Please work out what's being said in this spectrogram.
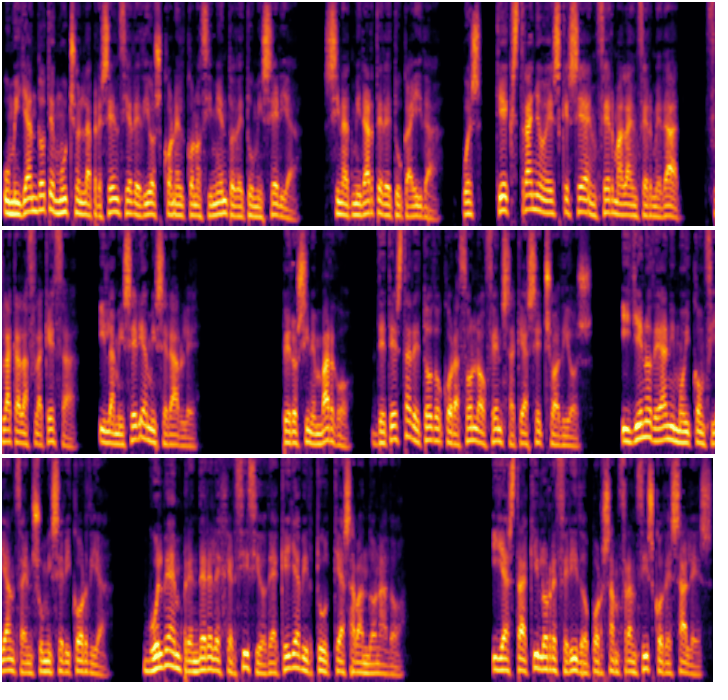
humillándote mucho en la presencia de Dios con el conocimiento de tu miseria, sin admirarte de tu caída, pues, qué extraño es que sea enferma la enfermedad, flaca la flaqueza, y la miseria miserable. Pero sin embargo, detesta de todo corazón la ofensa que has hecho a Dios, y lleno de ánimo y confianza en su misericordia, vuelve a emprender el ejercicio de aquella virtud que has abandonado. Y hasta aquí lo referido por San Francisco de Sales,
